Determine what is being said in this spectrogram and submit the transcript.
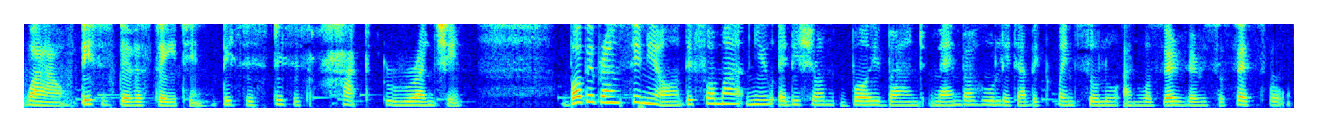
Wow, this is devastating. This is this is heart wrenching. Bobby Brown Sr., the former New Edition boy band member who later went solo and was very very successful,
